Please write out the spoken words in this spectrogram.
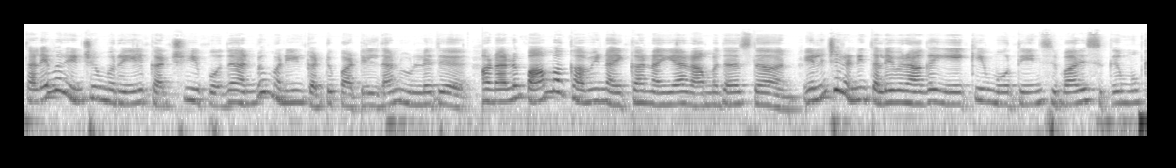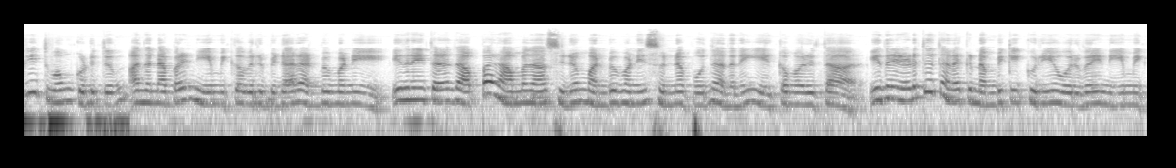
தலைவர் என்ற முறையில் கட்சி இப்போது அன்புமணியின் கட்டுப்பாட்டில் தான் உள்ளது. ஆனாலும் பாமகவின் ஐகான் ஐயா ராமதாஸ் தான் இளைஞரணி தலைவராக ஏ. கே. மூர்த்தியின் சிபாரிசுக்கு முக்கியத்துவம் கொடுத்தும் அந்த நபரை நியமிக்க விரும்பினார் அன்புமணி. இதனை தனது அப்பா ராமதாசிடம் அன்புமணி சொன்ன போது அதனை ஏற்க மறுத்தார். இதனையடுத்து தனக்கு நம்பிக்கைக்குரிய ஒருவரை நியமிக்க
